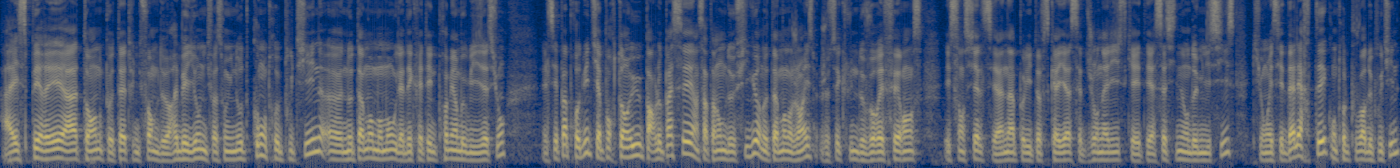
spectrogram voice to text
à espérer, à attendre peut-être une forme de rébellion d'une façon ou d'une autre contre Poutine, euh, notamment au moment où il a décrété une première mobilisation. Elle ne s'est pas produite. Il y a pourtant eu par le passé un certain nombre de figures, notamment dans le journalisme. Je sais que l'une de vos références essentielles, c'est Anna Politkovskaya, cette journaliste qui a été assassinée en 2006, qui ont essayé d'alerter contre le pouvoir de Poutine.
